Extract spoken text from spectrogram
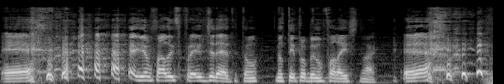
É. E eu falo isso pra ele direto, então não tem problema falar isso no ar. É.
